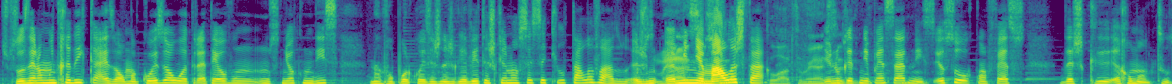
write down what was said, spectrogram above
as pessoas eram muito radicais, ou uma coisa ou outra. Até houve um, um senhor que me disse: Não vou pôr coisas nas gavetas que eu não sei se aquilo está lavado. As- a minha mala gente. está. Claro, Eu nunca gente. tinha pensado nisso. Eu sou, confesso, das que arrumam tudo,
